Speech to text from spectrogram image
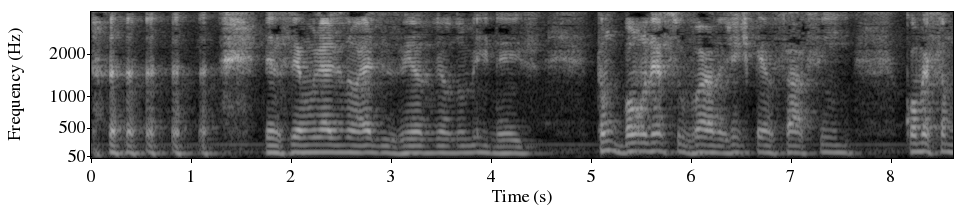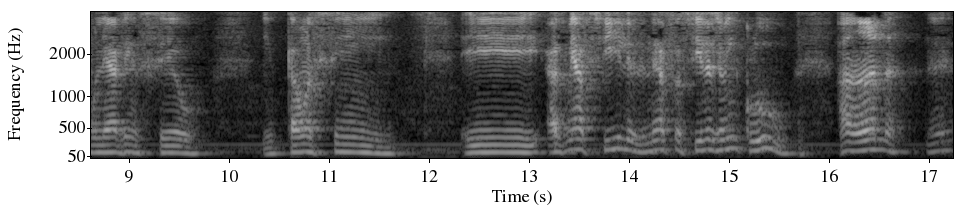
Pensei a mulher de Noé dizendo: Meu nome é Inês. Tão bom, né, Silvana, a gente pensar assim, como essa mulher venceu. Então, assim, e as minhas filhas, nessas filhas eu incluo a Ana, né?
